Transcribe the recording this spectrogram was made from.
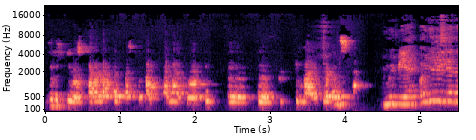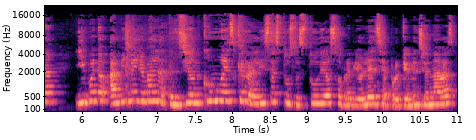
dirigidos para la población mayor eh, víctima de violencia. Muy bien. Oye, Liliana, y bueno, a mí me llama la atención cómo es que realizas tus estudios sobre violencia, porque mencionabas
